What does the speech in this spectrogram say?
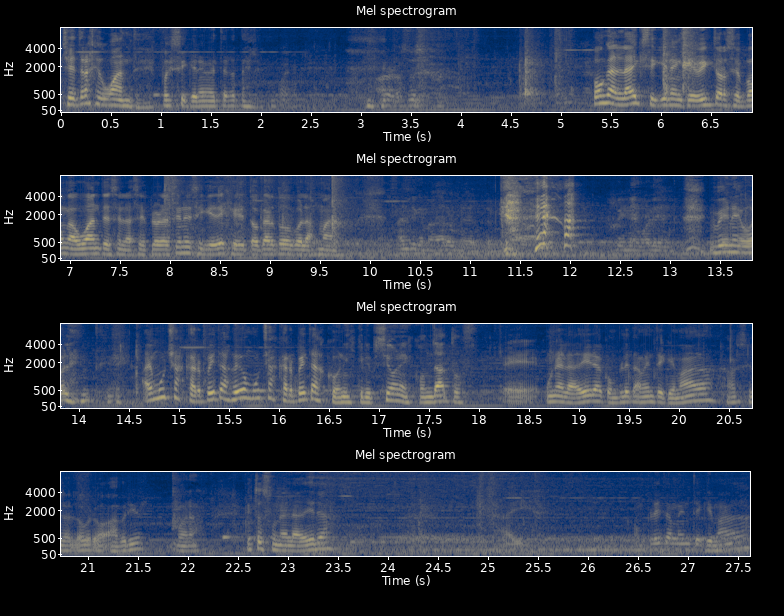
Che, traje guantes, después si querés meterte. Pongan like si quieren que Víctor se ponga guantes en las exploraciones y que deje de tocar todo con las manos. Antes que me agarre una benevolente. Benevolente. Hay muchas carpetas, veo muchas carpetas con inscripciones, con datos. Eh, una heladera completamente quemada. A ver si la logro abrir. Bueno, esto es una heladera. Ahí. Completamente quemada.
